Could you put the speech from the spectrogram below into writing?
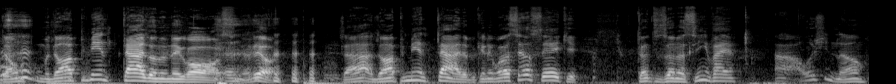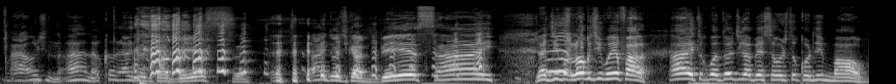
dá, um, dá uma pimentada no negócio, entendeu? Tá? Dá uma pimentada, porque o negócio eu sei que tantos anos assim vai. Ah, hoje não. Ah, hoje não. Ah, não. Ai, dor de cabeça. Ai, dor de cabeça. Ai. Já de, logo de manhã fala. Ai, tô com dor de cabeça hoje, tô acordando mal.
